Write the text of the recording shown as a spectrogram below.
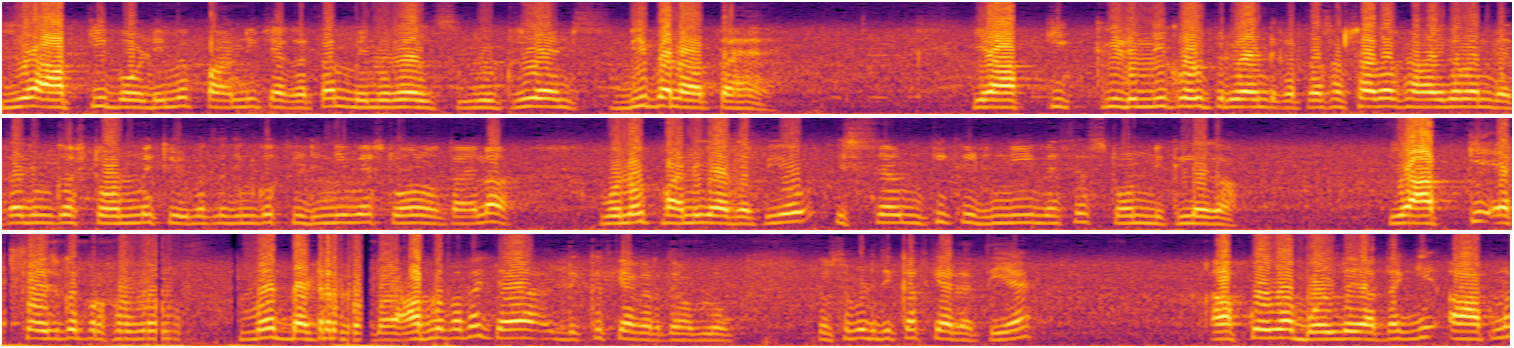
ये आपकी बॉडी में पानी क्या करता है? मिनरल्स न्यूट्रिएंट्स भी बनाता है। ये आपकी किडनी को भी प्रिवेंट करता है। सबसे ज़्यादा फ़ायदेमंद रहता है जिनको स्टोन में मतलब जिनको किडनी में स्टोन होता है ना, वो लोग पानी ज़्यादा पियो, इससे उनकी किडनी में से स्टोन निकलेगा। ये आपकी एक्सरसाइज को परफॉर्मेंस में बेटर करता है। आपने पता क्या दिक्कत क्या करते हो आप लोग? सबसे बड़ी दिक्कत क्या रहती है? आपको एक बार बोल दिया जाता है कि आप ना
